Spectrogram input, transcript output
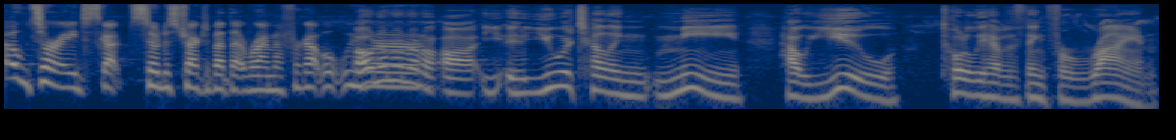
Oh, sorry, I just got so distracted about that rhyme. I forgot what we were oh, were... no, no, no, no. Uh, you, you were telling me how you totally have a thing for Ryan.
